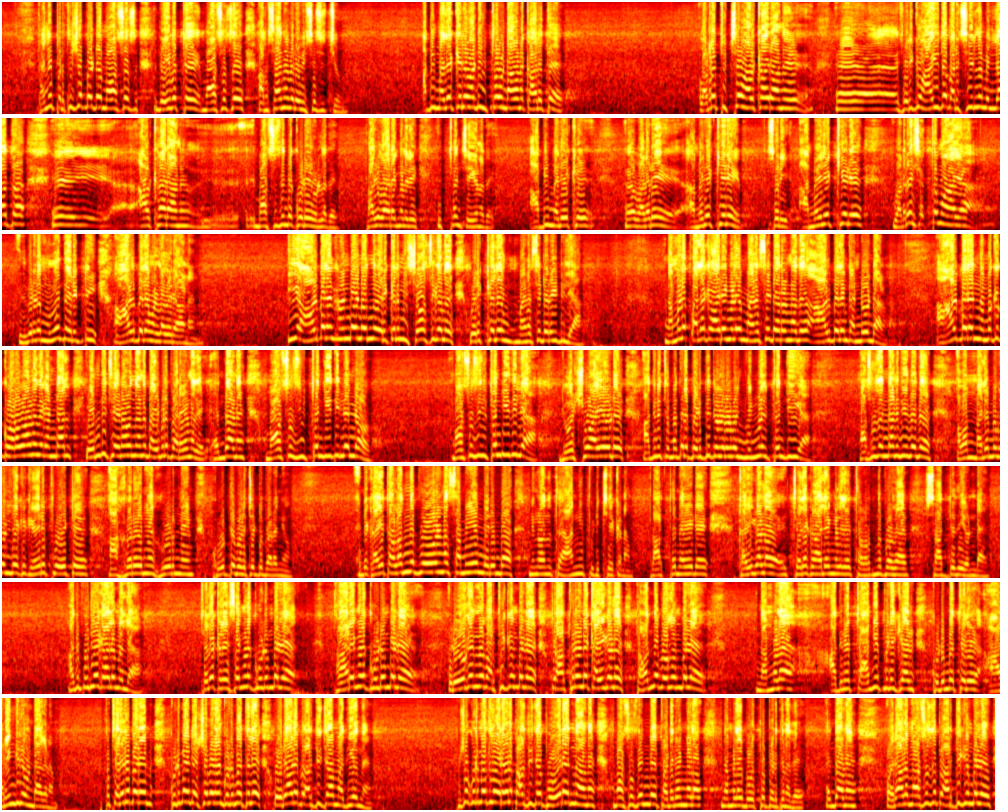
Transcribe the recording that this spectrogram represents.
തന്നെ പ്രത്യക്ഷപ്പെട്ട മോസസ് ദൈവത്തെ മോസസ് അവസാനം വരെ വിശ്വസിച്ചു. അഭിമലക്കലുമായിട്ട് യുദ്ധം ഉണ്ടാകുന്ന കാലത്ത് വളരെ തുച്ഛം ആൾക്കാരാണ് ശരിക്കും ആയുധ പരിശീലനമില്ലാത്ത ആൾക്കാരാണ് മോസസിന്റെ കൂടെ ഉള്ളത് താഴ്വാരങ്ങളിൽ യുദ്ധം ചെയ്യണത്. അഭിമലേക്ക് വളരെ അമലേക്യരെ സോറി അമലേക്യര് വളരെ ശക്തമായ ഇവരുടെ മൂന്നിരട്ടി ആൾബലമുള്ളവരാണ്. ഈ ആൾബലം കണ്ടുകൊണ്ടൊന്നും ഒരിക്കലും വിശ്വാസികൾ ഒരിക്കലും മനസ്സിടറിയിട്ടില്ല. നമ്മൾ പല കാര്യങ്ങളും മനസ്സിടറുന്നത് ആൾബലം കണ്ടുകൊണ്ടാണ് ആൾബലം നമുക്ക് കുറവാണെന്ന് കണ്ടാൽ എന്ത് ചെയ്യണമെന്നാണ് ബൈബിൾ പറയണത്? എന്താണ്? മോസസ് യുദ്ധം ചെയ്തില്ലല്ലോ. മോസസ് യുദ്ധം ചെയ്തില്ല. ജോഷുവായോട് അതിന് ചുമതലപ്പെടുത്തിയിട്ടുള്ളവർ നിങ്ങൾ യുദ്ധം ചെയ്യുക മോസസ് എന്താണ് ചെയ്തത്? അവൻ മലമുകളിലേക്ക് കയറിപ്പോയിട്ട് അഹ്റോനെയും ഹൂറിനെയും കൂട്ടുപിടിച്ചിട്ട് പറഞ്ഞു. എന്റെ കൈ തളർന്നു പോകുന്ന സമയം വരുമ്പോൾ നിങ്ങളൊന്ന് താങ്ങി പിടിച്ചേക്കണം. പ്രാർത്ഥനയുടെ കൈകൾ ചില കാലങ്ങളിൽ തളർന്നു പോകാൻ സാധ്യതയുണ്ട്. അത് പുതിയ കാലമല്ല. ചില ക്ലേശങ്ങൾ കൂടുമ്പോൾ ഭാരങ്ങൾ കൂടുമ്പോൾ രോഗങ്ങൾ വർദ്ധിക്കുമ്പോൾ പ്രാർത്ഥനയുടെ കൈകൾ തളർന്നു പോകുമ്പോൾ നമ്മൾ അതിനെ താങ്ങിപ്പിടിക്കാൻ കുടുംബത്തിൽ ആരെങ്കിലും ഉണ്ടാകണം. അപ്പം ചിലർ പറയും കുടുംബം രക്ഷപ്പെടാൻ കുടുംബത്തിൽ ഒരാൾ പ്രാർത്ഥിച്ചാൽ മതിയെന്ന്. പക്ഷെ കുടുംബത്തിൽ ഒരാൾ പ്രാർത്ഥിച്ചാൽ പോരെന്നാണ് മോസസിന്റെ പഠനങ്ങൾ നമ്മളെ ബോധ്യപ്പെടുത്തുന്നത്. എന്താണ്? ഒരാൾ മോസസ് പ്രാർത്ഥിക്കുമ്പോൾ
